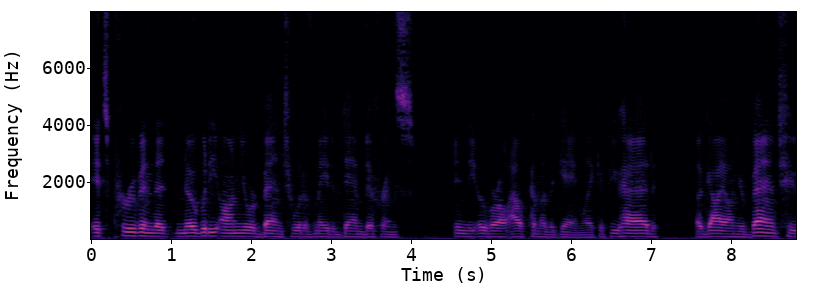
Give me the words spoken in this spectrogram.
it's proven that nobody on your bench would have made a damn difference in the overall outcome of the game. Like if you had a guy on your bench who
